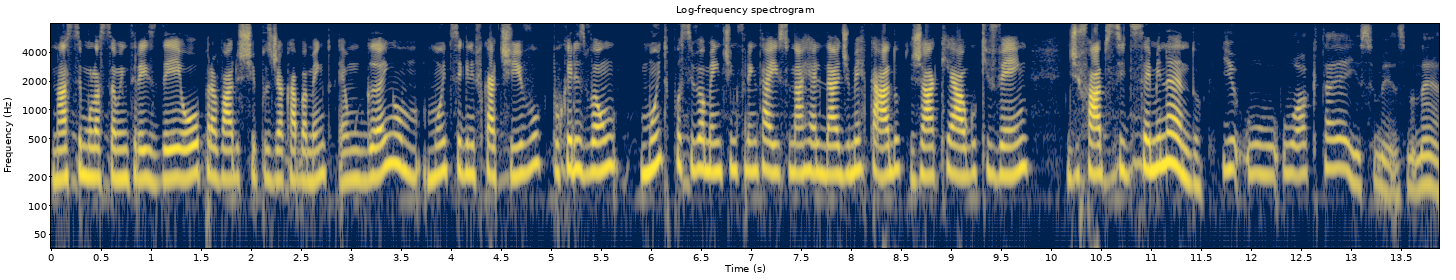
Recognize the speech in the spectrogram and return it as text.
na simulação em 3D ou para vários tipos de acabamento, é um ganho muito significativo, porque eles vão muito possivelmente enfrentar isso na realidade de mercado, já que é algo que vem de fato se disseminando. E o, o Octa é isso mesmo, né?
